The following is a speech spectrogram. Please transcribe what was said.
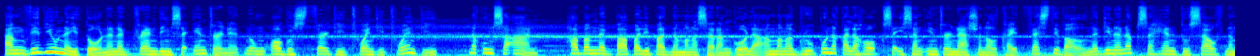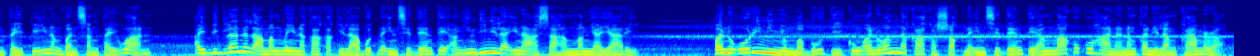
Ang video na ito na nag-trending sa internet noong August 30, 2020, na kung saan, habang nagpapalipad ng mga saranggola ang mga grupo na kalahok sa isang International Kite Festival na ginanap sa Hento South ng Taipei ng bansang Taiwan, ay bigla na lamang may nakakakilabot na insidente ang hindi nila inaasahang mangyayari. Panoorin ninyong mabuti kung ano ang nakakashock na insidente ang makukuhanan ng kanilang camera.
